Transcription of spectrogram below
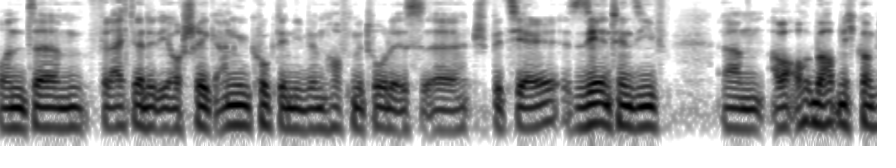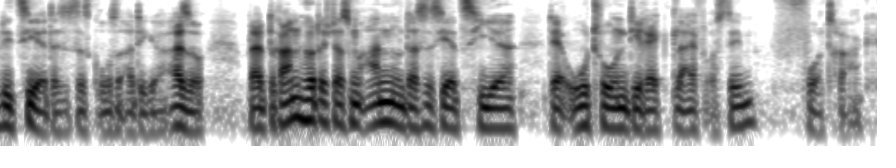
Und ähm, vielleicht werdet ihr auch schräg angeguckt, denn die Wim Hof Methode ist äh, speziell, sehr intensiv, ähm, aber auch überhaupt nicht kompliziert. Das ist das Großartige. Also bleibt dran, hört euch das mal an und das ist jetzt hier der O-Ton direkt live aus dem Vortrag.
